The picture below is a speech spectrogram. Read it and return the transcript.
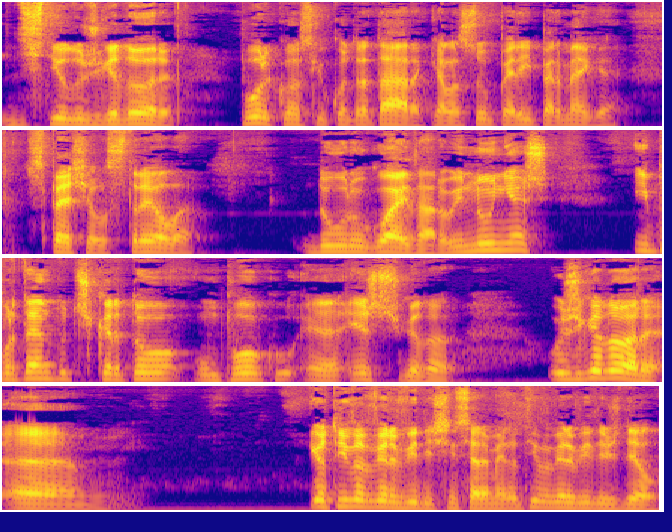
desistiu do jogador porque conseguiu contratar aquela super, hiper, mega special estrela do Uruguai, Darwin Núñez, e portanto descartou um pouco este jogador. O jogador, eu tive a ver vídeos, sinceramente, eu tive a ver vídeos dele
